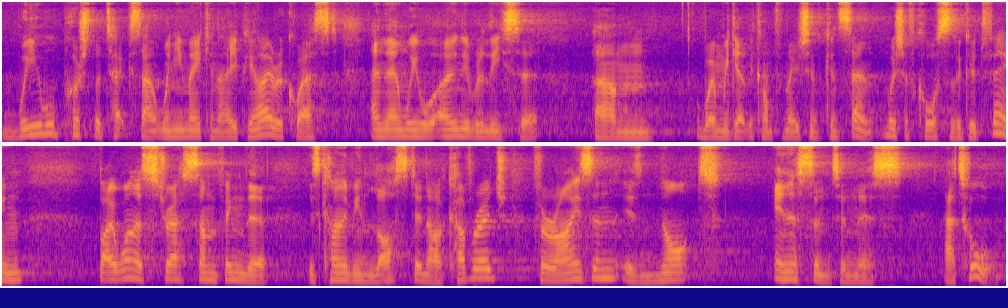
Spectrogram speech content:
We will push the text out when you make an API request and then we will only release it um, when we get the confirmation of consent, which of course is a good thing. But I want to stress something that is kind of been lost in our coverage. Verizon is not innocent in this at all.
